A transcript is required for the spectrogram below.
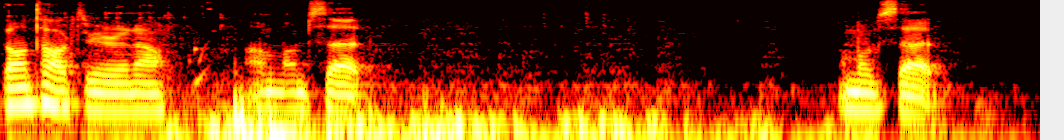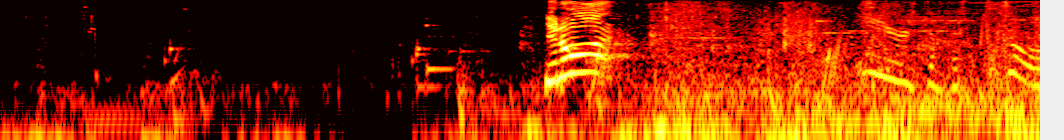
Don't talk to me right now. I'm upset. I'm upset. You know what? Ears of the storm.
